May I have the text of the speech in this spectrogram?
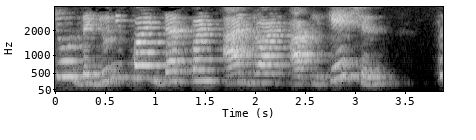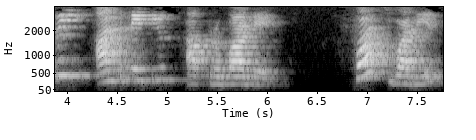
into the Unified Darpan Android application, three alternatives are provided. First one is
